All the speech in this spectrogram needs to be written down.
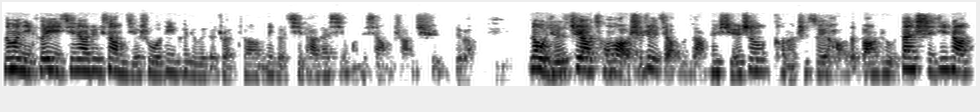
那么你可以尽量这个项目结束，我立刻就给他转到那个其他他喜欢的项目上去，对吧？那我觉得这样从老师这个角度讲，对学生可能是最好的帮助，但实际上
